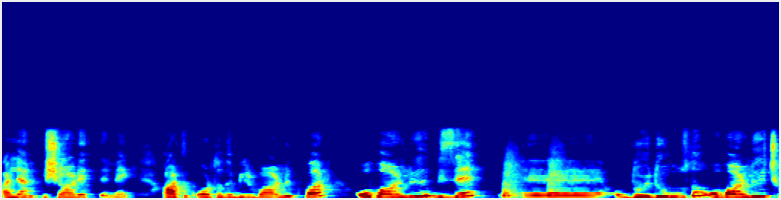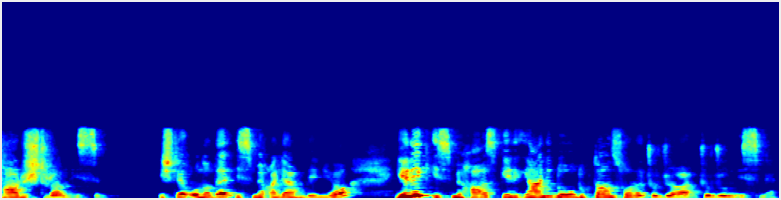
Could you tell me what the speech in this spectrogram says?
alem işaret demek. Artık ortada bir varlık var. O varlığı bize e, duyduğumuzda o varlığı çağrıştıran isim. İşte ona da ismi alem deniyor. Gerek ismi has, yani doğduktan sonra çocuğa çocuğun ismi.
